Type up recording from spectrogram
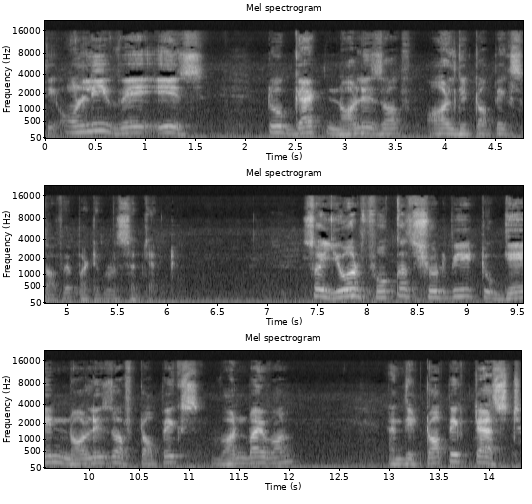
the only way is to get knowledge of all the topics of a particular subject. So your focus should be to gain knowledge of topics one by one and the topic test,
